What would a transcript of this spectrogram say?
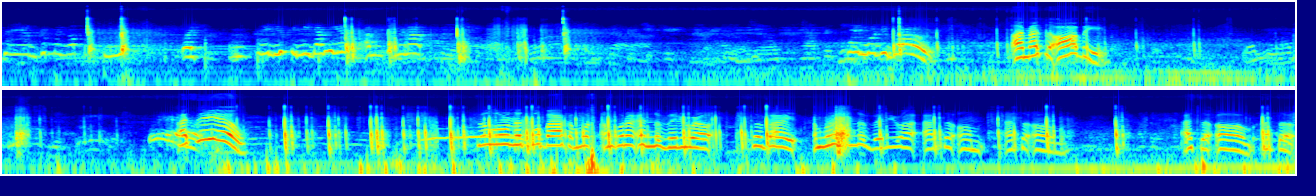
Peyton, I'm coming up with you. Like, Peyton, you see me down here? I'm coming up. Peyton, where'd you go? I'm at the obby. I Where? see you. So Lauren, let's back. I'm gonna I'm gonna end the video. So guys, I'm gonna end the video at, at the um at the um at the um at the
